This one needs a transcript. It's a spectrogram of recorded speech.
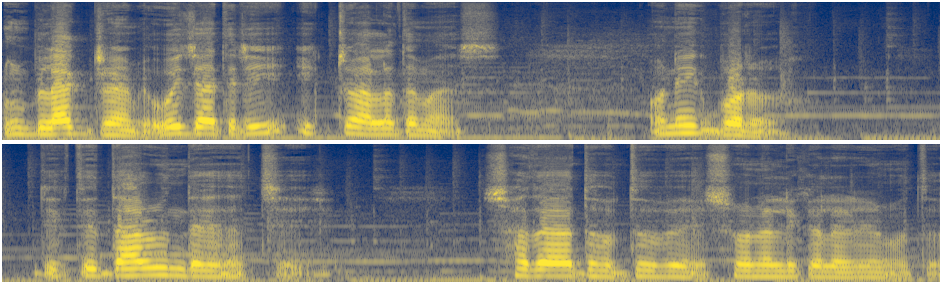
ব্ল্যাক ড্রাম। ওই জাতেরই একটু আলাদা মাছ। অনেক বড়। দেখতে দারুণ দেখা যাচ্ছে। সাদা ধবধবে, সোনালি কালারের মতো,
